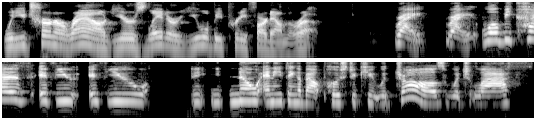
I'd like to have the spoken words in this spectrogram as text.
when you turn around years later you will be pretty far down the road right right well because if you if you know anything about post-acute withdrawals which lasts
